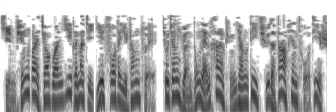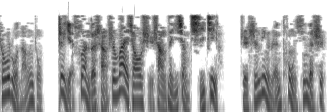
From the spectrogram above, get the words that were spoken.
仅凭外交官伊格纳季耶夫的一张嘴，就将远东沿太平洋地区的大片土地收入囊中，这也算得上是外交史上的一项奇迹。只是令人痛心的是，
